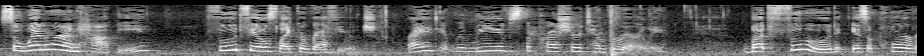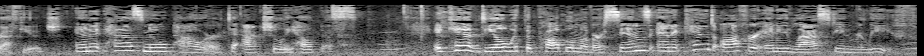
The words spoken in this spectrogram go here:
So, when we're unhappy, food feels like a refuge, right? It relieves the pressure temporarily. But food is a poor refuge, and it has no power to actually help us. It can't deal with the problem of our sins, and it can't offer any lasting relief.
